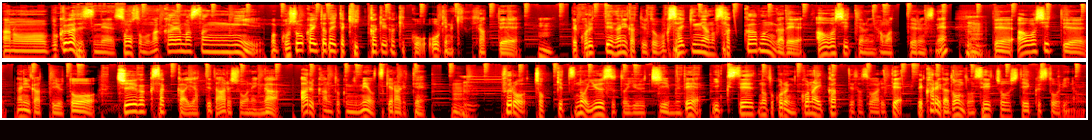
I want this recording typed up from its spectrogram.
あのー僕がですねそもそも中山さんにまあご紹介いただいたきっかけが結構大きなきっかけがあってうん。でこれって何かっていうと僕最近あのサッカー漫画で「青足」っていうのにハマってるんですねうんで青足って何かっていうと中学サッカーやってたある少年がある監督に目をつけられてうんプロ直結のユースというチームで育成のところに来ないかって誘われてで彼がどんどん成長していくストーリーなの。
